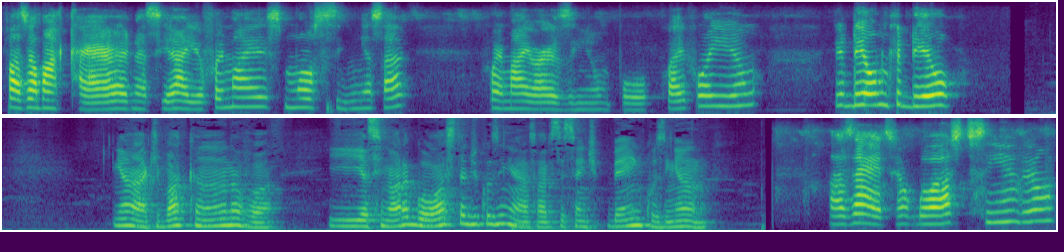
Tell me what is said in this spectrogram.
fazer uma carne, assim, aí eu fui mais mocinha, sabe? Foi maiorzinho um pouco. Aí foi indo, e deu no que deu. Ah, que bacana, vó. E a senhora gosta de cozinhar? A senhora se sente bem cozinhando? Azete, eu gosto sim, viu?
